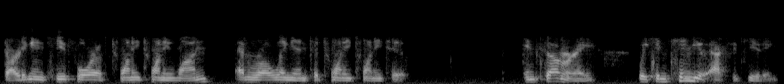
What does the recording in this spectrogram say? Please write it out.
starting in Q4 of 2021 and rolling into 2022. In summary, we continue executing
